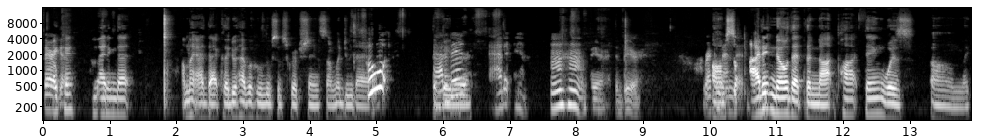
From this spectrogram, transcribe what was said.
Very okay. good. Okay, I'm adding that. I'm gonna add that because I do have a Hulu subscription, so I'm gonna do that. Oh, add bear. it in. Add it in. Mm-hmm. The bear. The bear. Recommend um, so it. I didn't know that the not pot thing was um like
